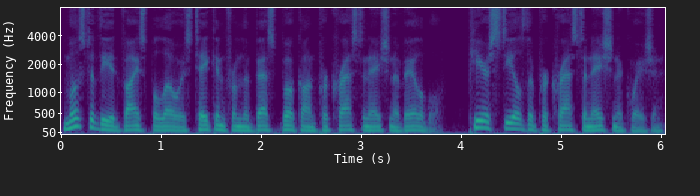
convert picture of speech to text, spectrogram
Most of the advice below is taken from the best book on procrastination available, Piers Steel's The Procrastination Equation,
